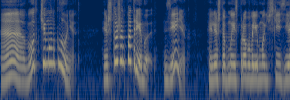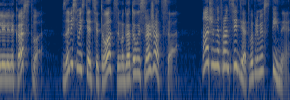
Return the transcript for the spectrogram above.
А, вот к чему он клонит. И что же он потребует? Денег? Или чтобы мы испробовали магические зелья или лекарства? В зависимости от ситуации мы готовы сражаться. Аджин и Фран сидят, выпрямив спины,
